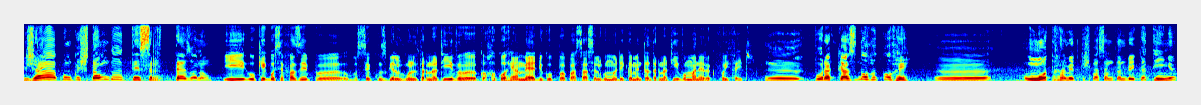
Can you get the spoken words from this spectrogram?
já por uma questão de ter certeza ou não. E o que é que você fazer para você conseguir alguma alternativa, recorrer a médico para passar algum medicamento alternativo, a maneira que foi feito? Uh, por acaso não recorrer. Uh, um outro remédio que passamos também que eu tinha,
